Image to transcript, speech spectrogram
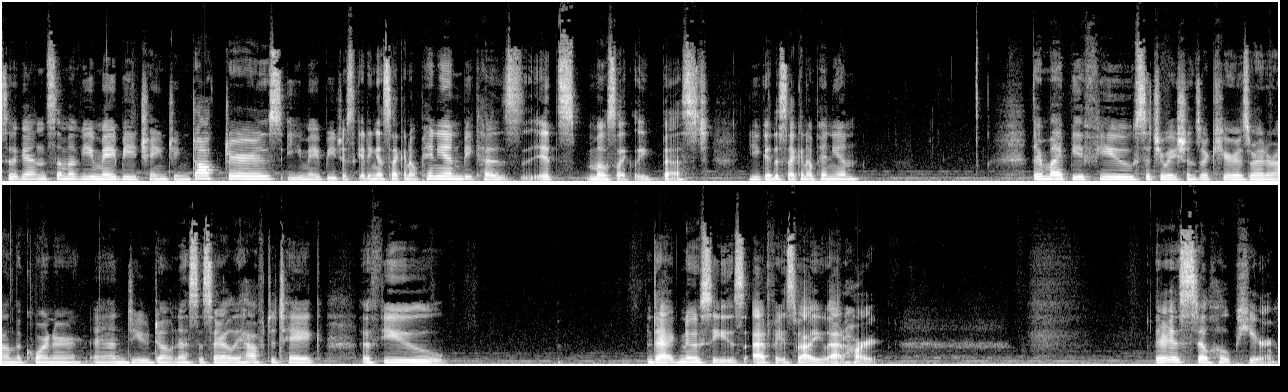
So, again, some of you may be changing doctors, you may be just getting a second opinion because it's most likely best you get a second opinion. There might be a few situations or cures right around the corner, and you don't necessarily have to take a few diagnoses at face value at heart. There is still hope here.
